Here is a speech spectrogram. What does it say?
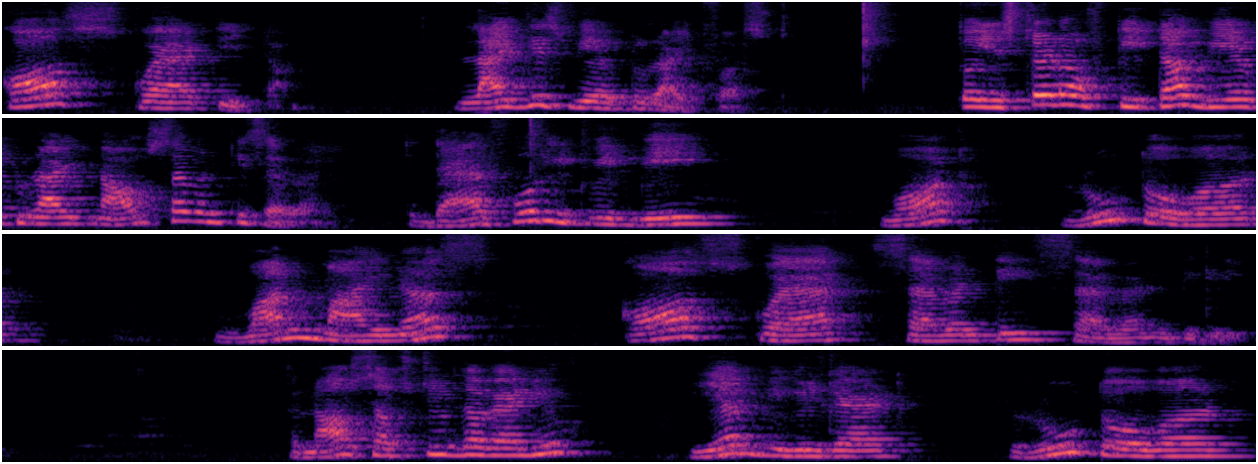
cos square theta like this we have to write first तो instead of theta we have to write now seventy seven तो therefore it will be what root over one minus cos square seventy seven degree So now substitute the value. Here we will get root over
